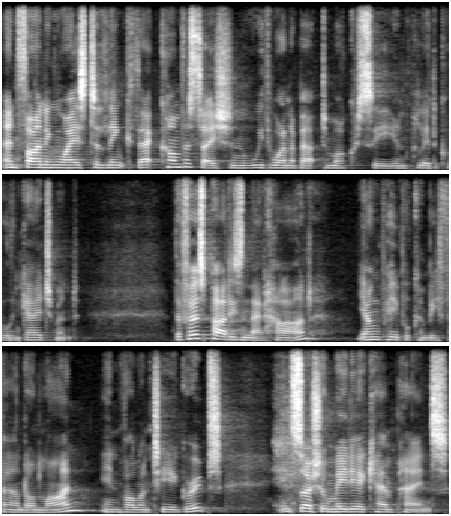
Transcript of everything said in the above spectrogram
and finding ways to link that conversation with one about democracy and political engagement. The first part isn't that hard. Young people can be found online, in volunteer groups, in social media campaigns.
